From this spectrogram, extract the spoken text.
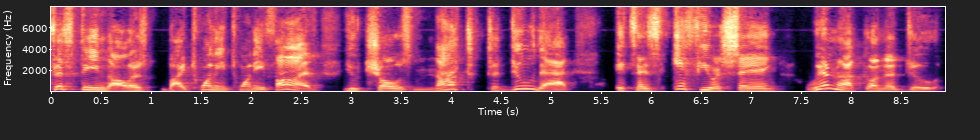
$15 by 2025. You chose not to do that. It's as if you're saying, we're not going to do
